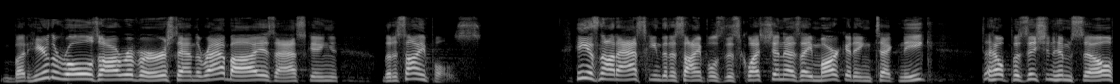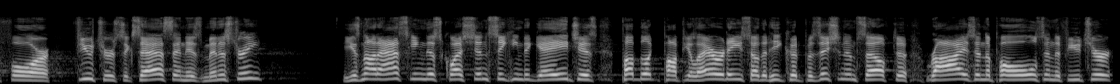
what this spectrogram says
But here the roles are reversed, and the rabbi is asking the disciples. He is not asking the disciples this question as a marketing technique to help position himself for future success in his ministry. He is not asking this question seeking to gauge his public popularity so that he could position himself to rise in the polls in the future.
